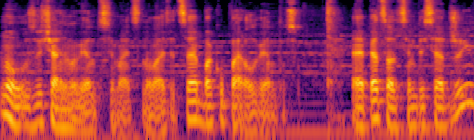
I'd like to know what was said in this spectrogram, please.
Ну, у звичайному Вентусі мається на увазі. Це Баку Перл Ventus. Е, 570G.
